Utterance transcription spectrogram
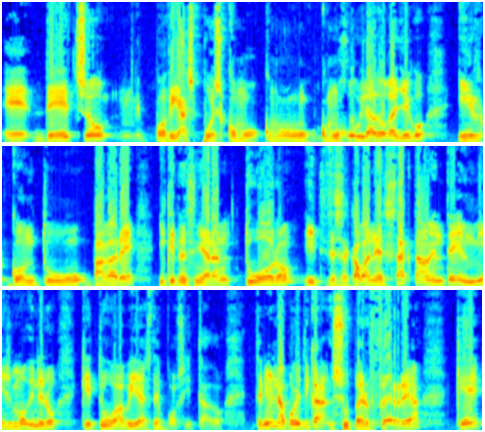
Eh, de hecho, podías, pues, como, como, como un jubilado gallego, ir con tu pagaré y que te enseñaran tu oro y te sacaban exactamente el mismo dinero que tú habías depositado. Tenía una política súper férrea que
